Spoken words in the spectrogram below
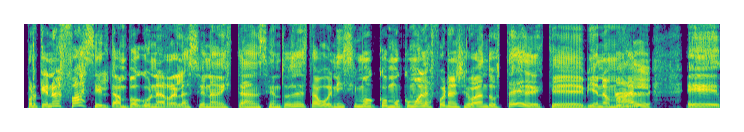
Porque no es fácil tampoco una relación a distancia. Entonces está buenísimo cómo, cómo la fueron llevando ustedes, que bien o mal, eh,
